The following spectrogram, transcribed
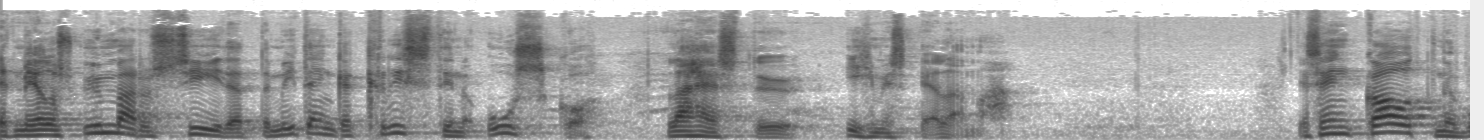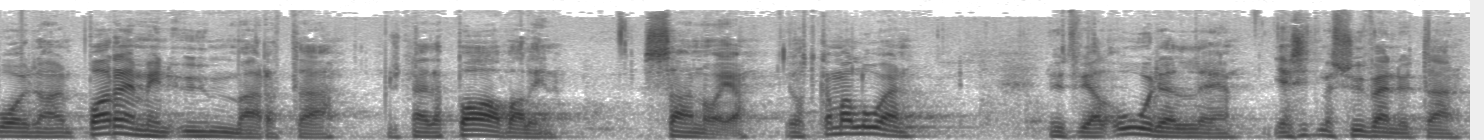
että meillä olisi ymmärrys siitä, että miten kristin usko lähestyy ihmiselämää. Ja sen kautta me voidaan paremmin ymmärtää nyt näitä Paavalin sanoja, jotka mä luen nyt vielä uudelleen, ja sitten me syvennytään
